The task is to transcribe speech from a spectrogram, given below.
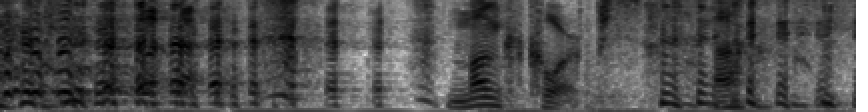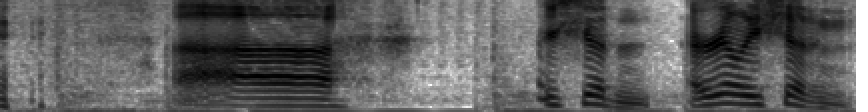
monk corpse. uh, uh, I shouldn't. I really shouldn't.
